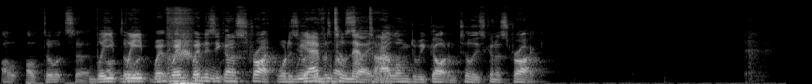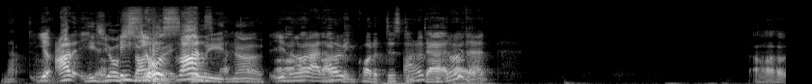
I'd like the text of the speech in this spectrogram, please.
I'll, I'll do it, sir. We- I'll do we- it. When, when, when is he going to strike? What does your have intel until say? nap time. How long do we got until he's going to strike? Nap time. yeah, I, he's your he's son. your son. Surely, Nap no. You know, I, I'd have hope- been quite a I distant hope dad. you know I- that. Uh,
